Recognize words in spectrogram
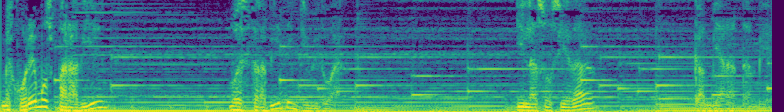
mejoremos para bien nuestra vida individual. Y la sociedad cambiará también.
